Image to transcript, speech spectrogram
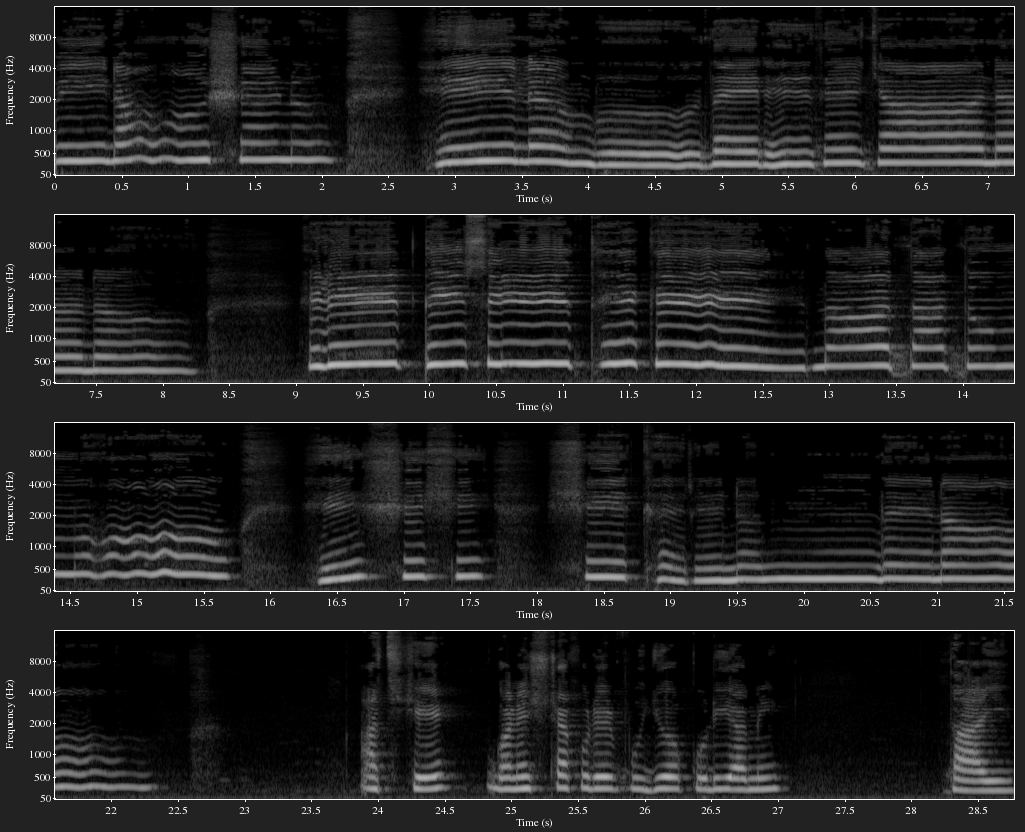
विनाशन हे लम्बोदर गजानन रिद्धि सिद्धि के दाता तुम हो हे शशि शेखर नंदना আজকে গণেশ ঠাকুরের পুজো করি আমি। তাই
